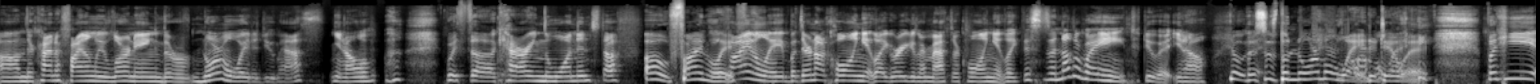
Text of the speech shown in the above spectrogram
Um, they're kind of finally learning the normal way to do math. You know, with uh, carrying the one and stuff. Oh, finally. Finally, but they're not calling it like regular math. They're calling it like this is another way to do it. You know. No, this is the normal way to do way. it. But he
